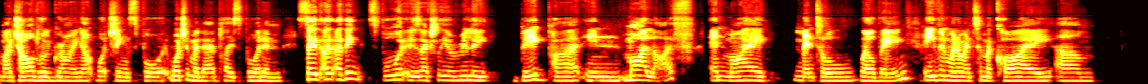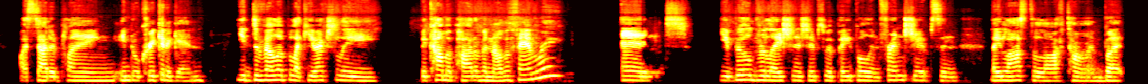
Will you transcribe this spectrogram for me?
my childhood growing up watching sport, watching my dad play sport. And so I, I think sport is actually a really big part in my life and my mental well-being. Even when I went to Mackay, um, I started playing indoor cricket again. You develop like you actually become a part of another family and you build relationships with people and friendships and they last a lifetime. But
